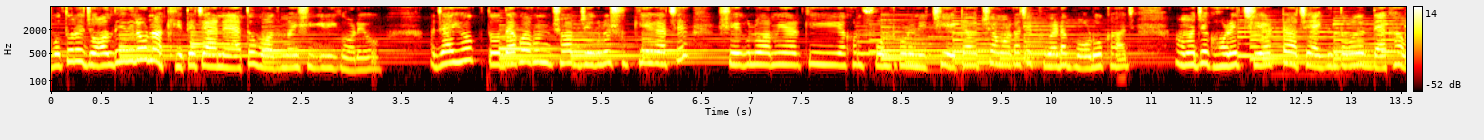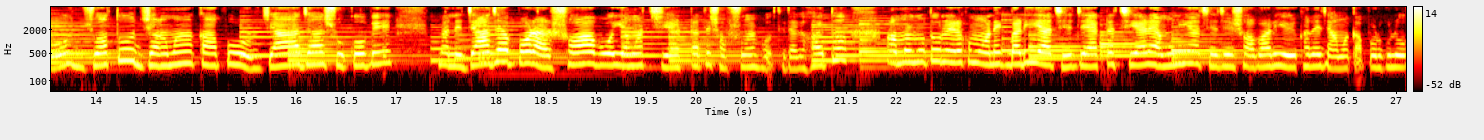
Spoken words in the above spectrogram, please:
বোতলে জল দিয়ে দিলেও না খেতে চায় না, এত বদমাইশিগিরি করে ও। যাই হোক, তো দেখো এখন সব যেগুলো শুকিয়ে গেছে, সেগুলো আমি আর কি এখন ফোল্ড করে নিচ্ছি। এটা হচ্ছে আমার কাছে খুব একটা বড় কাজ। আমার যে ঘরের চেয়ারটা আছে, একদিন তোমাদের দেখাবো। যত জামা কাপড়, যা যা শুকোবে মানে যা যা পরার, সব ওই আমার চেয়ারটাতে সবসময় ভর্তি থাকে। হয়তো আমার মতন এরকম অনেক বাড়িই আছে যে, একটা চেয়ার এমনই আছে যে, সবারই ওইখানে জামা কাপড়গুলো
